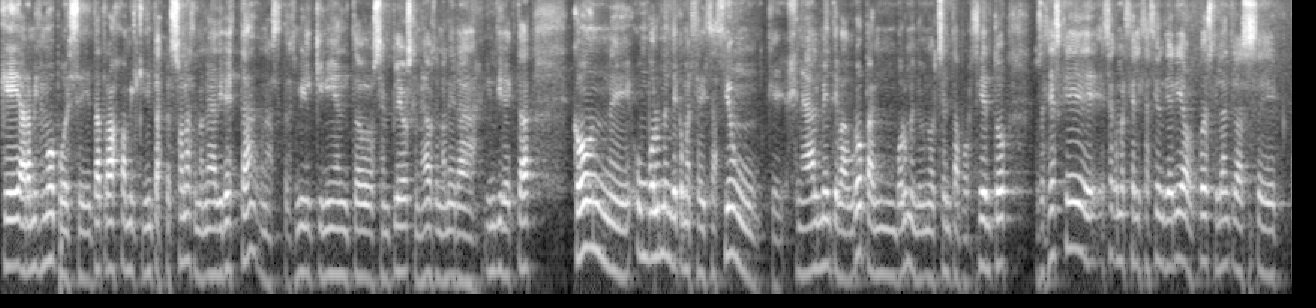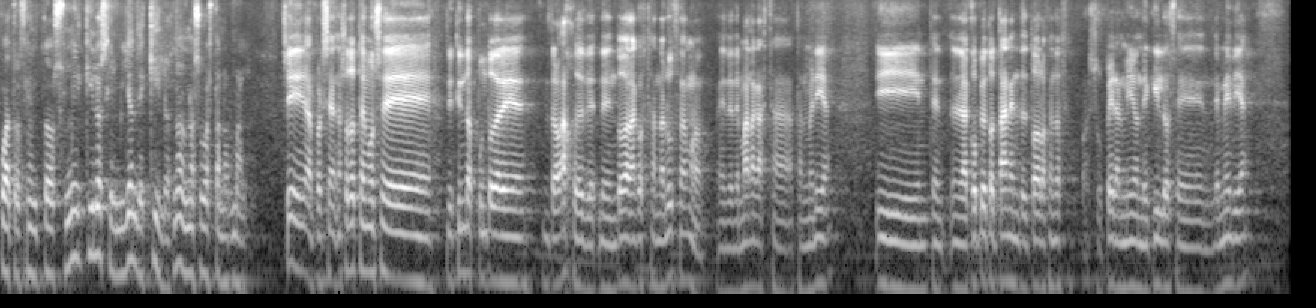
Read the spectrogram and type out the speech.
que ahora mismo pues, eh, da trabajo a 1.500 personas de manera directa, unas 3.500 empleos generados de manera indirecta con eh, un volumen de comercialización que generalmente va a Europa en un volumen de un 80%. Nos decías que esa comercialización diaria puede oscilar entre las 400.000 eh, kilos y el millón de kilos, ¿no? En una subasta normal. Sí, nosotros tenemos eh, distintos puntos de, trabajo en toda la costa andaluza, bueno, desde Málaga hasta, Almería, y el acopio total entre todos los centros pues, supera el millón de kilos de media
